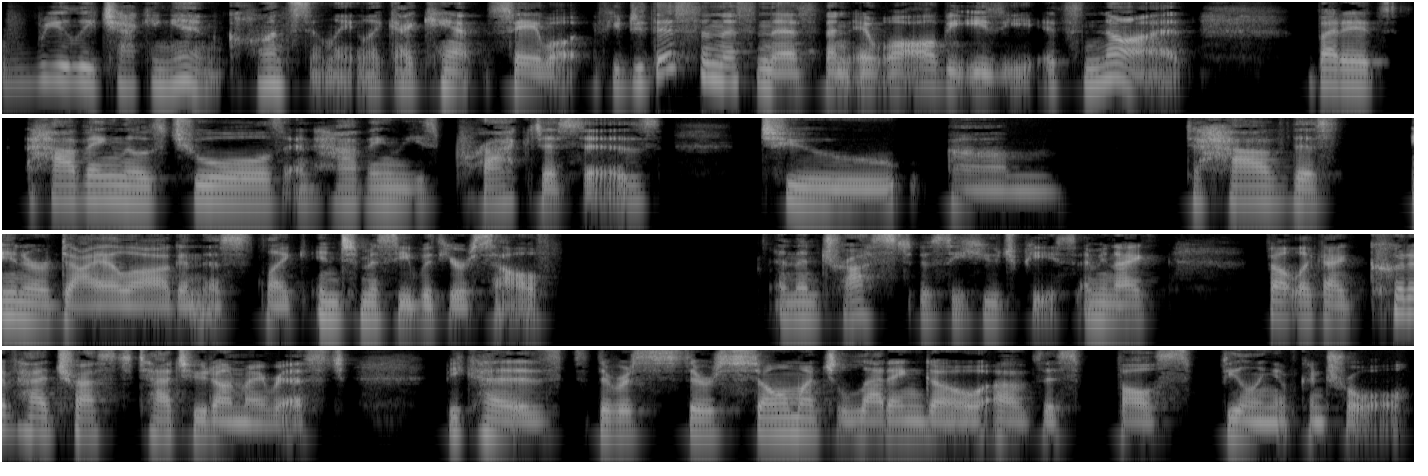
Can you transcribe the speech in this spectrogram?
really checking in constantly. Like, I can't say, well, if you do this and this and this, then it will all be easy. It's not, but it's having those tools and having these practices to um, to have this inner dialogue and this like intimacy with yourself. And then trust is a huge piece. I mean i felt like i could have had trust tattooed on my wrist because there was there's so much letting go of this false feeling of control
